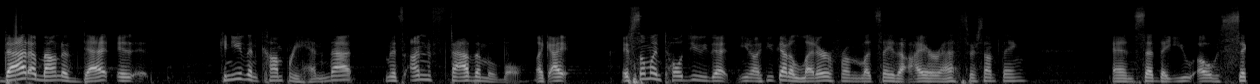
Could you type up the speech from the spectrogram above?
that amount of debt, it, can you even comprehend that? I mean, it's unfathomable. Like, I, if someone told you that, you know, if you got a letter from, let's say, the IRS or something, and said that you owe $6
